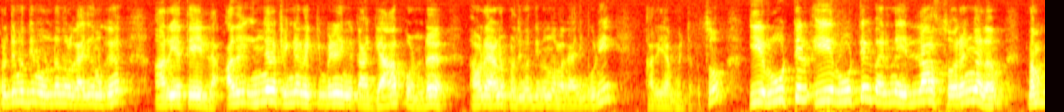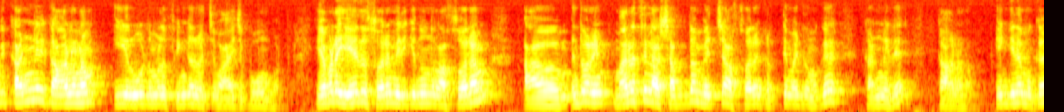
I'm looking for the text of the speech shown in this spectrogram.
പ്രതിമധ്യം കാര്യം നമുക്ക് അറിയത്തേയില്ല. അത് ഇങ്ങനെ ഫിംഗർ വെക്കുമ്പോഴേ നിങ്ങൾക്ക് ആ ഗ്യാപ്പ് ഉണ്ട്. അവിടെയാണ് പ്രതിബന്ധം എന്നുള്ള കാര്യം കൂടി അറിയാൻ പറ്റും. സോ ഈ റൂട്ടിൽ ഈ റൂട്ടിൽ വരുന്ന എല്ലാ സ്വരങ്ങളും നമുക്ക് കണ്ണിൽ കാണണം ഈ റൂട്ട് നമ്മൾ ഫിംഗർ വെച്ച് വായിച്ച് പോകുമ്പോൾ. എവിടെ ഏത് സ്വരം ഇരിക്കുന്നു എന്നുള്ള ആ സ്വരം എന്തു പറയും? മനസ്സിൽ ആ ശബ്ദം വെച്ച് ആ സ്വരം കൃത്യമായിട്ട് നമുക്ക് കണ്ണിൽ കാണണം. എങ്കിലേ നമുക്ക്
